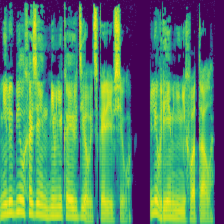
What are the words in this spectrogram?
Не любил хозяин дневника их делать, скорее всего. Или времени не хватало.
